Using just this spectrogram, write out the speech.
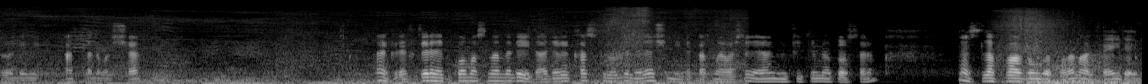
Şöyle bir atladım aşağı. Ha grafiklerin epik olmasından da değil. Demin kasmıyordu. Neden şimdi de kasmaya başladı? Herhangi bir fikrim yok dostlarım. Neyse lafı fazla uzatmadan alfaya gidelim.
